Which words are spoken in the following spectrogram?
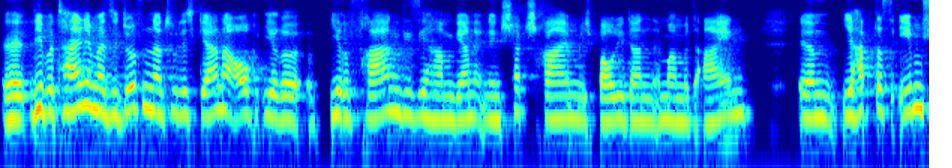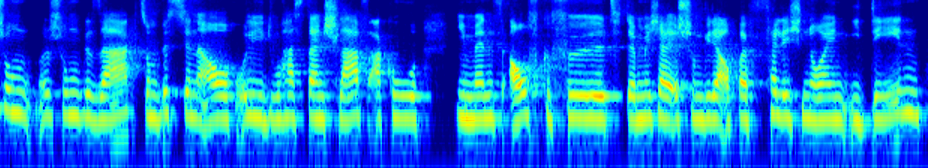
Äh, liebe Teilnehmer, Sie dürfen natürlich gerne auch Ihre, Ihre Fragen, die Sie haben, gerne in den Chat schreiben. Ich baue die dann immer mit ein. Ähm, ihr habt das eben schon, schon gesagt, so ein bisschen auch, Uli, du hast deinen Schlafakku immens aufgefüllt. Der Michael ist schon wieder auch bei völlig neuen Ideen.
